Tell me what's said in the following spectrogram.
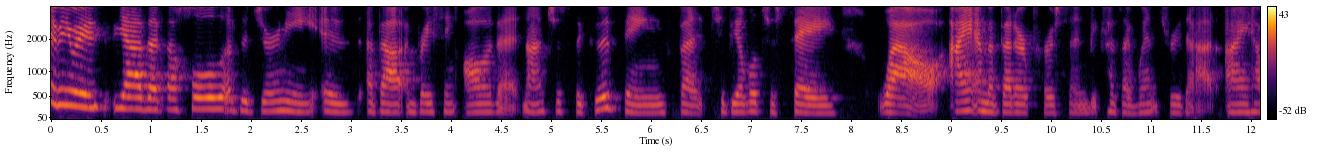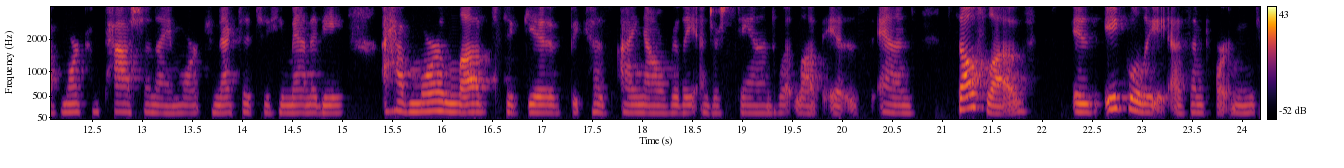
Anyways, yeah, that the whole of the journey is about embracing all of it, not just the good things, but to be able to say, wow, I am a better person because I went through that. I have more compassion. I am more connected to humanity. I have more love to give because I now really understand what love is. And self love is equally as important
